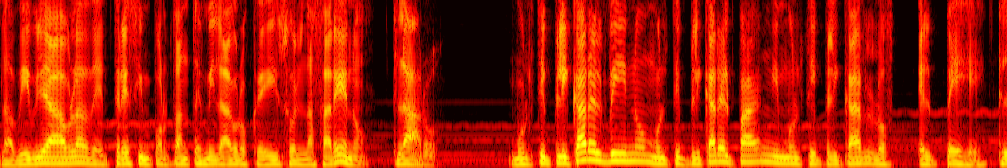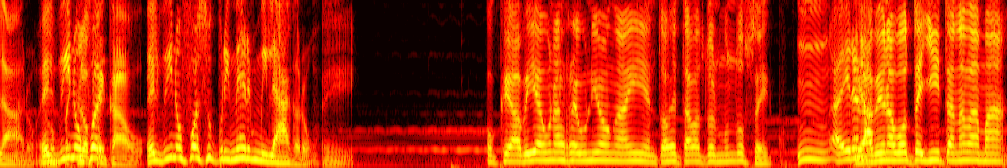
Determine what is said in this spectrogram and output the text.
La Biblia habla de tres importantes milagros que hizo el Nazareno. Claro. Multiplicar el vino, multiplicar el pan y multiplicar los, el peje. Claro. El vino, fue, el vino fue su primer milagro. Porque había una reunión ahí, entonces estaba todo el mundo seco. Mm, y la- había una botellita nada más.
